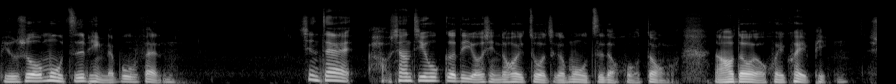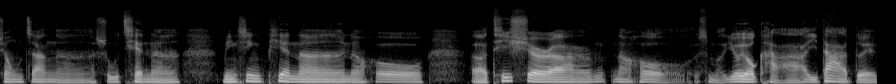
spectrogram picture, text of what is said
比如说募资品的部分，现在好像几乎各地游行都会做这个募资的活动，然后都有回馈品，胸章啊、书签啊、明信片啊，然后呃 T 恤啊，然后什么悠游卡啊，一大堆。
